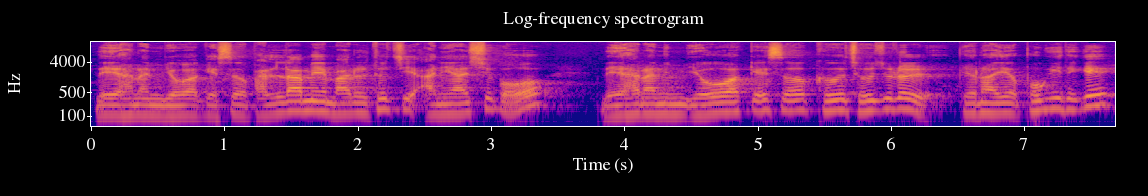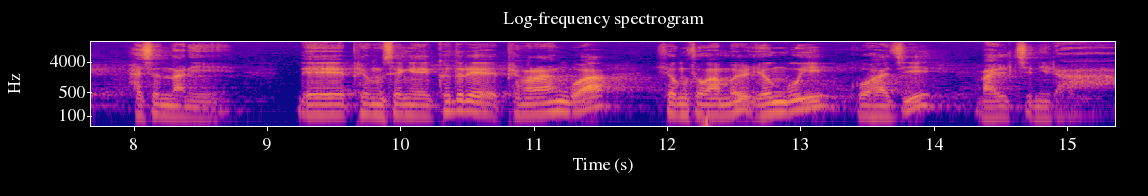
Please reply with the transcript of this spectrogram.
내 하나님 여호와께서 발람의 말을 듣지 아니하시고 내 하나님 여호와께서 그 저주를 변하여 복이 되게 하셨나니 내 평생에 그들의 평안함과 형통함을 영구히 구하지 말지니라.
